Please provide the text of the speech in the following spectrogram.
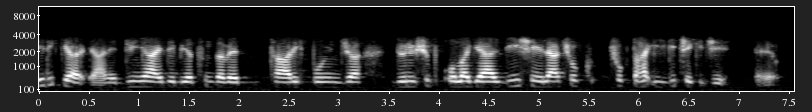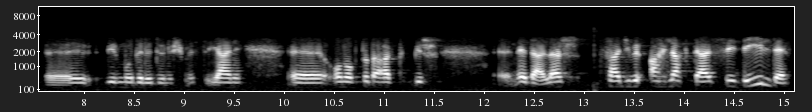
dedik ya yani dünya edebiyatında ve tarih boyunca dönüşüp ola geldiği şeyler çok çok daha ilgi çekici e, e, bir modele dönüşmesi. Yani e, o noktada artık bir e, ne derler sadece bir ahlak dersi değil de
